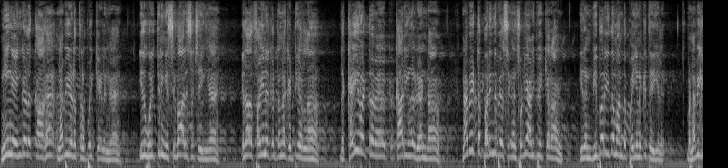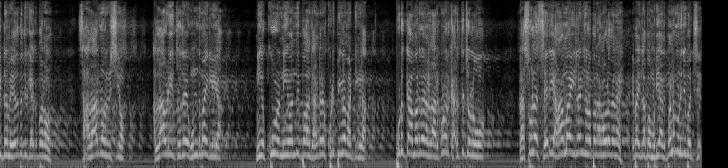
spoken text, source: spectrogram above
நீங்கள் எங்களுக்காக நபி இடத்துல போய் கேளுங்க. இது குறித்து நீங்கள் சிபாரிசு செய்யுங்க. ஏதாவது ஃபைனை கட்டினா கட்டிடலாம். இந்த கைவற்ற வே- காரியங்கள் வேண்டாம். நபிகிட்ட பரிந்து பேசுங்கன்னு சொல்லி அனுப்பி வைக்கிறாங்க. இதன் விபரீதம் அந்த பையனுக்கு தெரியல. இப்போ நபிகிட்ட நம்ம எதை பற்றி கேட்க போகிறோம் சாதாரண ஒரு விஷயம். அல்லாவுடைய தூதரே உண்டுமா இல்லையா? நீங்க கூ நீங்க வந்து இப்போ தண்டனை குடிப்பீங்களா மாட்டீங்களா? கொடுக்காம இருந்தா நல்லா இருக்கும் ஒரு கருத்து சொல்லுவோம். ரசூலா சரி ஆமா இல்லைன்னு சொல்ல போறாங்க அவ்வளவுதானே? இப்ப இல்லப்பா முடியாது. பண்ண முடிஞ்சு போச்சு.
